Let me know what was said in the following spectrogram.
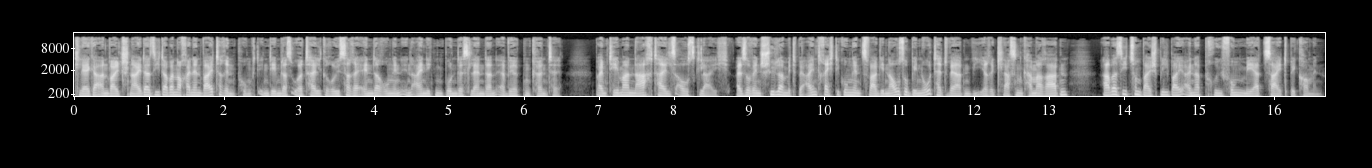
Klägeranwalt Schneider sieht aber noch einen weiteren Punkt, in dem das Urteil größere Änderungen in einigen Bundesländern erwirken könnte. Beim Thema Nachteilsausgleich, also wenn Schüler mit Beeinträchtigungen zwar genauso benotet werden wie ihre Klassenkameraden, aber sie zum Beispiel bei einer Prüfung mehr Zeit bekommen.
